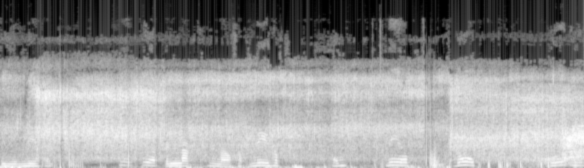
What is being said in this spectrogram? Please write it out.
ตีนี่ครับนี่เพื่อเป็นหลักของเราครับนี่ครับผมนี่ครับดูดูดีนะ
